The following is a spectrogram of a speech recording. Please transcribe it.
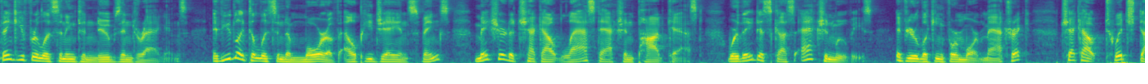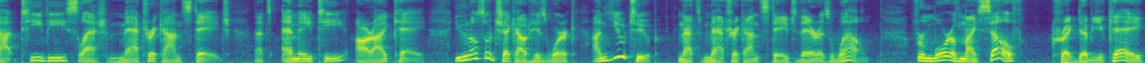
Thank you for listening to Noobs and Dragons. If you'd like to listen to more of LPJ and Sphinx, make sure to check out Last Action Podcast, where they discuss action movies. If you're looking for more Matrik, check out twitch.tv slash Matrik on stage. That's M A T R I K. You can also check out his work on YouTube, and that's Matrik on stage there as well. For more of myself, Craig WK,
